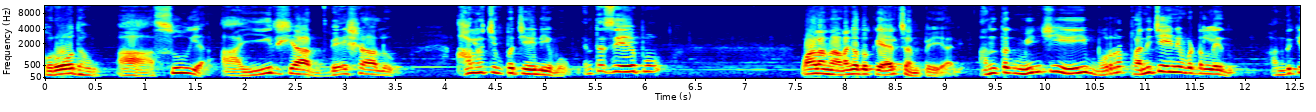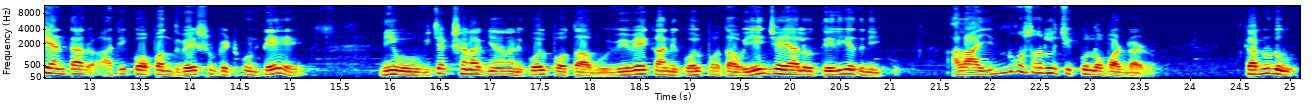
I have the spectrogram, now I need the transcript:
క్రోధం ఆ అసూయ ఆ ఈర్ష్య ద్వేషాలు ఆలోచింపచేయనివ్వవు ఎంతసేపు? వాళ్ళని అడగదొక్కేయాలి చంపేయాలి. అంతకు మించి బుర్ర పని చేయనివ్వటం లేదు. అందుకే అంటారు అతి కోపం ద్వేషం పెట్టుకుంటే నీవు విచక్షణ జ్ఞానాన్ని కోల్పోతావు వివేకాన్ని కోల్పోతావు. ఏం చేయాలో తెలియదు నీకు. అలా ఎన్నోసార్లు చిక్కుల్లో పడ్డాడు. కర్ణుడు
